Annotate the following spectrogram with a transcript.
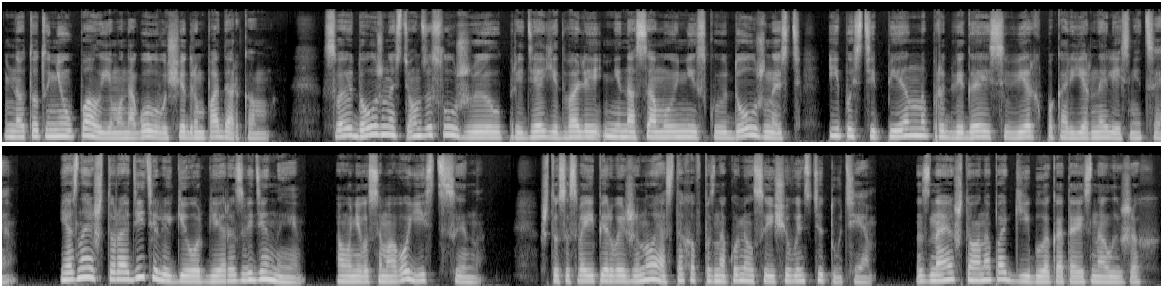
Но тот и не упал ему на голову щедрым подарком. Свою должность он заслужил, придя едва ли не на самую низкую должность и постепенно продвигаясь вверх по карьерной лестнице. Я знаю, что родители Георгия разведены, а у него самого есть сын что со своей первой женой Астахов познакомился еще в институте. Знаю, что она погибла, катаясь на лыжах,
